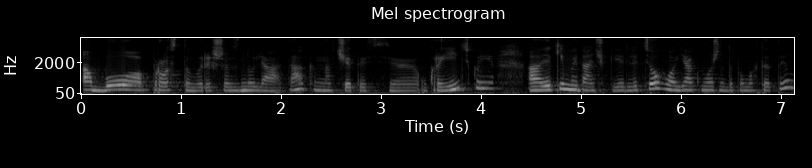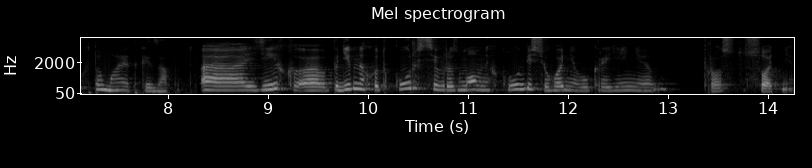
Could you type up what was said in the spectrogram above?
або просто вирішив з нуля так навчитись е, української. А які майданчики є для цього? Як можна допомогти тим, хто має такий запит? Е, Їх е, подібних от курсів, розмовних клубів сьогодні в Україні просто сотні,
